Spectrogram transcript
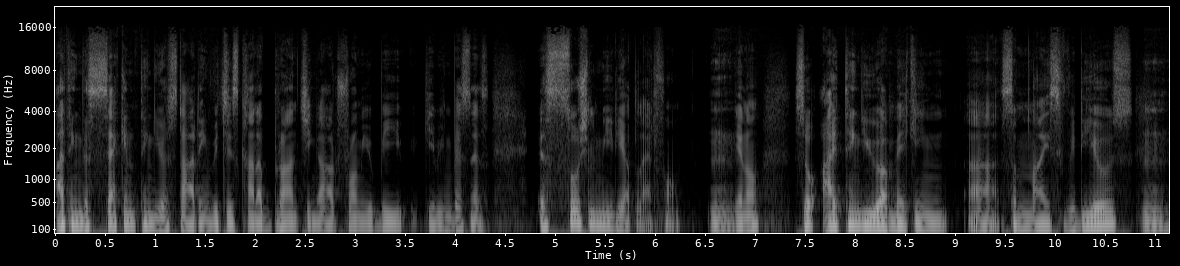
I think the second thing you're starting, which is kind of branching out from your beekeeping business, is social media platform. Mm. You know, so I think you are making uh, some nice videos Mm.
